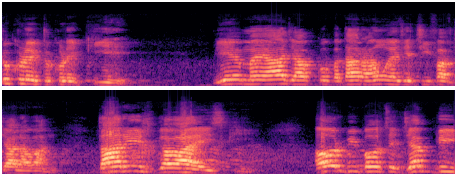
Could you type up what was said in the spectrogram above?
टुकड़े टुकड़े किए। ये मैं आज आपको बता रहा हूँ, as a chief of Jhalawan. तारीख गवाह है इसकी। और भी बहुत से, जब भी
